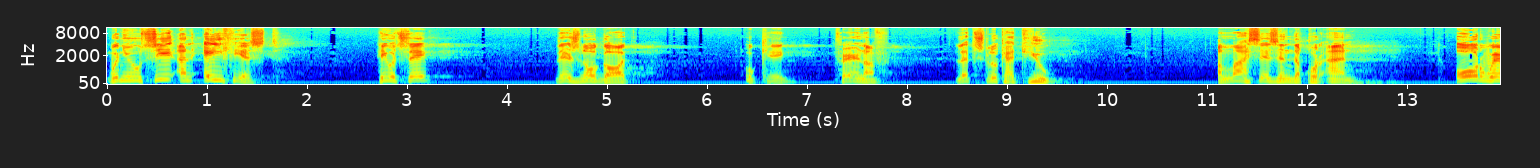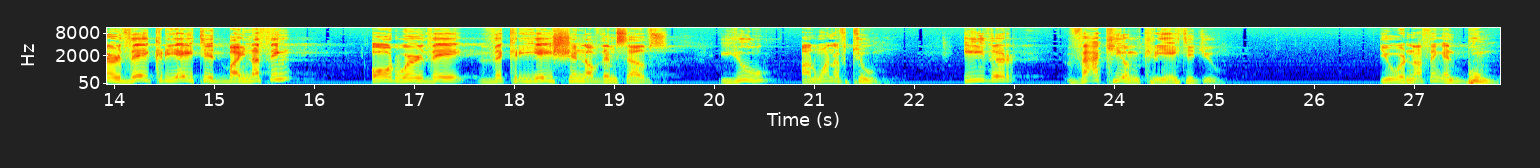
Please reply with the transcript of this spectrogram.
When you see an atheist, he would say, There's no God. Okay, fair enough. Let's look at you. Allah says in the Quran, or were they created by nothing, or were they the creation of themselves? You are one of two. Either vacuum created you, you were nothing, and boom,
